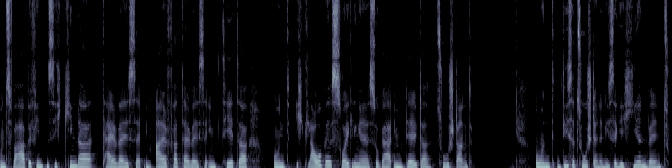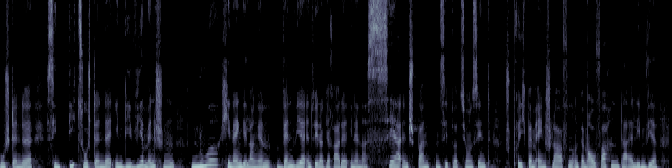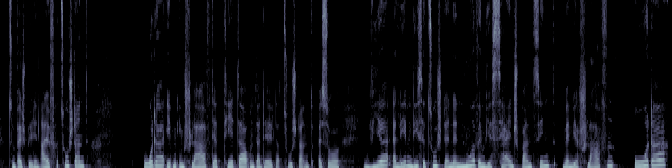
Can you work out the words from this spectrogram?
Und zwar befinden sich Kinder teilweise im Alpha, teilweise im Theta und ich glaube Säuglinge sogar im Delta-Zustand. Und diese Zustände, diese Gehirnwellenzustände sind die Zustände, in die wir Menschen nur hineingelangen, wenn wir entweder gerade in einer sehr entspannten Situation sind, sprich beim Einschlafen und beim Aufwachen, da erleben wir zum Beispiel den Alpha-Zustand, oder eben im Schlaf der Theta- und der Delta-Zustand. Also wir erleben diese Zustände nur, wenn wir sehr entspannt sind, wenn wir schlafen oder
